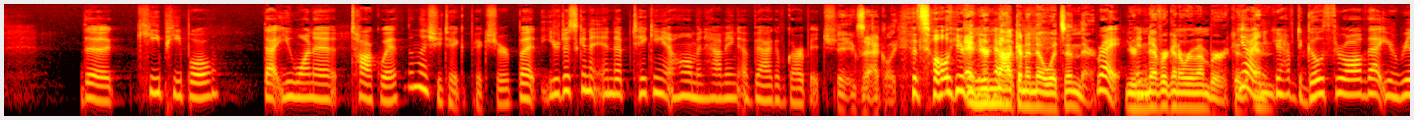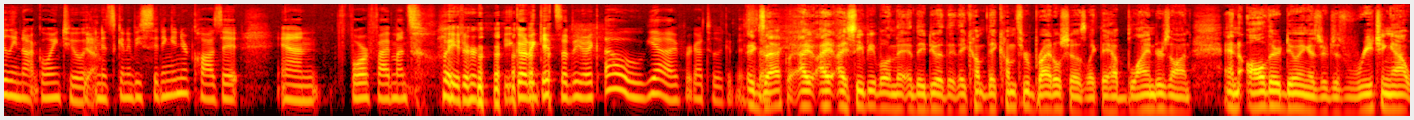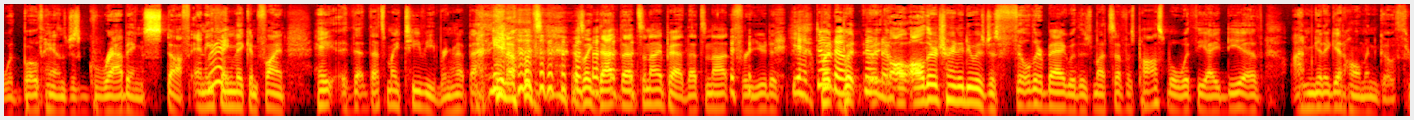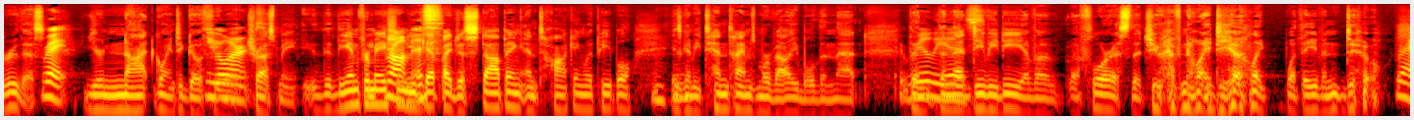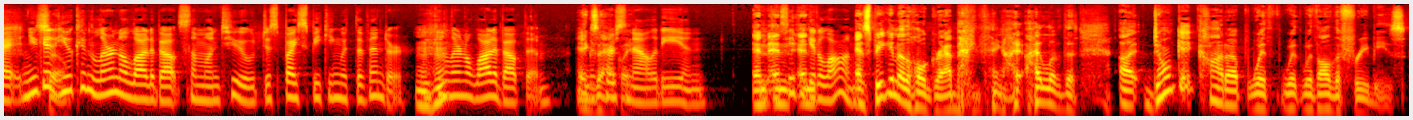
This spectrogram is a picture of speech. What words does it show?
the key people that you want to talk with unless you take a picture, but you're just going to end up taking it home and having a bag of garbage. Exactly. That's all you're And you're not going to know what's in there. Right. You're And- never going to remember. Yeah, and, and you have to go through all of that. You're really not going to, Yeah. and it's going to be sitting in your closet. And four or five months later, you go to get something. You're like, oh yeah, I forgot to look at this. Exactly. I, I, I see people and they, they do it. They, they come they come through bridal shows like they have blinders on, and all they're doing is they're just reaching out with both hands, just grabbing stuff, anything Right. they can find. Hey, that, that's my TV. Bring that back. You know, it's, it's like that. That's an iPad. That's not for you to. Yeah, but no, but no, no. All, all they're trying to do is just fill their bag with as much stuff as possible, with the idea of I'm going to get home and go through this. Right. You're not going to go through it. aren't. Trust me. The, the information you. Mm-hmm. get by just stopping and talking with people is going to be ten times more valuable than that. Than, really than that. DVD of a, a florist that you have no idea like what they even do. Right, and you can So- you can learn a lot about someone too just by speaking with the vendor. You can learn a lot about them and Mm-hmm. Exactly. their personality and And and see if you and, get along. and speaking of the whole grab bag thing, I, I love this. Uh, don't get caught up with with with all the freebies.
